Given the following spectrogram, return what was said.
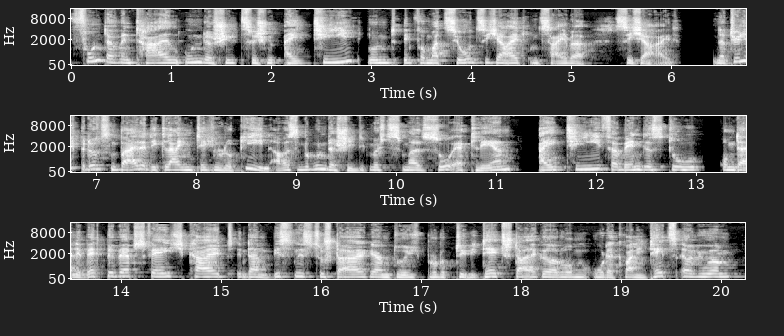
fundamentalen Unterschied zwischen IT und Informationssicherheit und Cybersicherheit. Natürlich benutzen beide die gleichen Technologien, aber es ist ein Unterschied. Ich möchte es mal so erklären. IT verwendest du, um deine Wettbewerbsfähigkeit in deinem Business zu steigern durch Produktivitätssteigerung oder Qualitätserhöhung.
